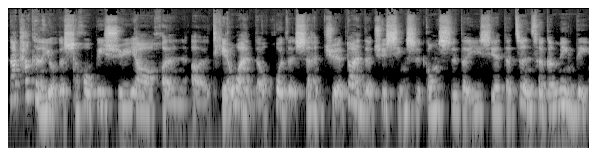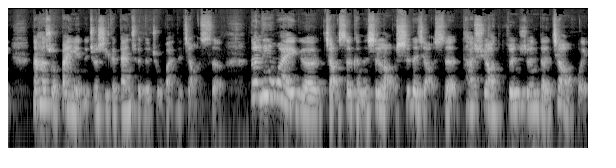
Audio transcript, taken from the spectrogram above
那他可能有的时候必须要很呃铁腕的，或者是很决断的去行使公司的一些的政策跟命令。那他所扮演的就是一个单纯的主管的角色。那另外一个角色可能是老师的角色，他需要谆谆的教诲。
